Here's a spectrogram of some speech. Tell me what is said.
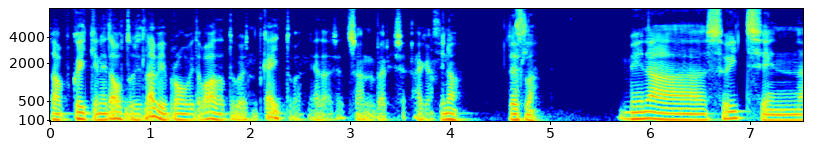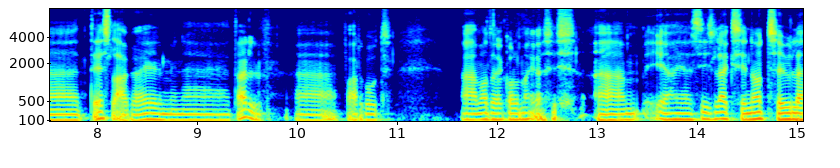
saab kõiki neid autosid läbi proovida, vaadata, kuidas nad käituvad, nii edasi, et see on päris äge. sina, Tesla? mina sõitsin äh, Teslaga eelmine talv äh, paar kuud Model kolmega siis äh,, ja, ja siis läksin otse üle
